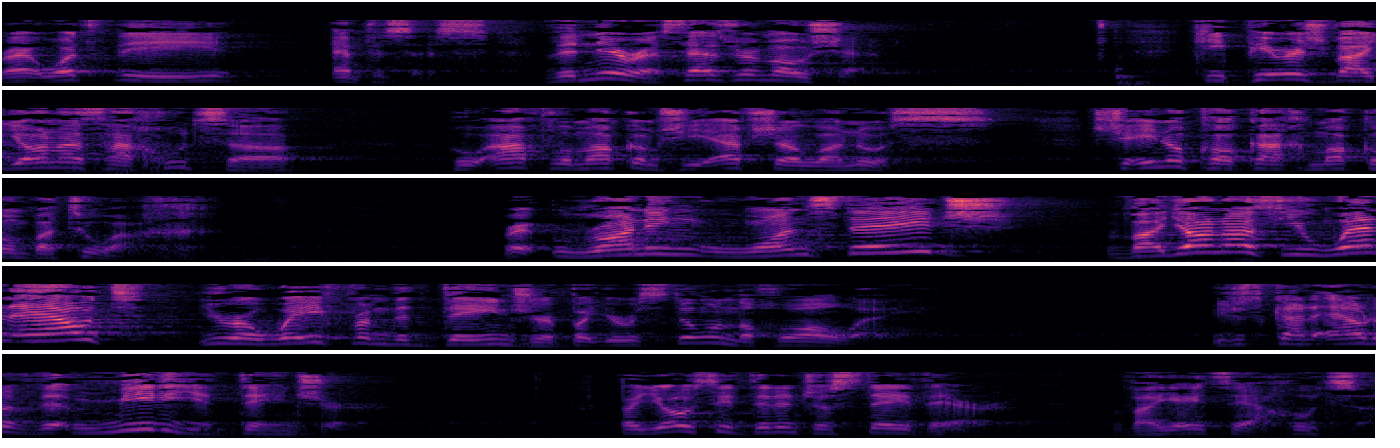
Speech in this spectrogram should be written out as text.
Right? What's the emphasis? The nearest, says Rav Moshe. Ki pirish vayonas hachutza hu af makom shi efshar lanus. She'eno kol kach makom batuach. Right? Running one stage, vayonas, you went out, you're away from the danger, but you're still in the hallway. You just got out of the immediate danger. But Yosef didn't just stay there. Vayetze achutza.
